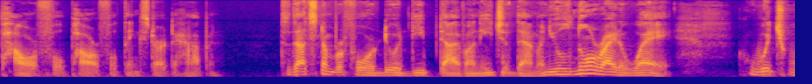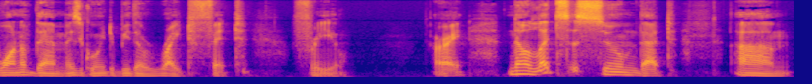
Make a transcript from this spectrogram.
powerful, powerful things start to happen. So that's number four. Do a deep dive on each of them, and you'll know right away which one of them is going to be the right fit for you. All right. Now let's assume that um,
